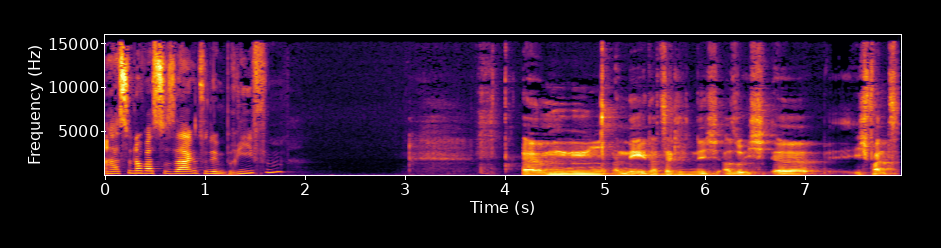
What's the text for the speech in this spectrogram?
Hast du noch was zu sagen zu den Briefen? Ähm, nee, tatsächlich nicht. Also ich, äh, ich fand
